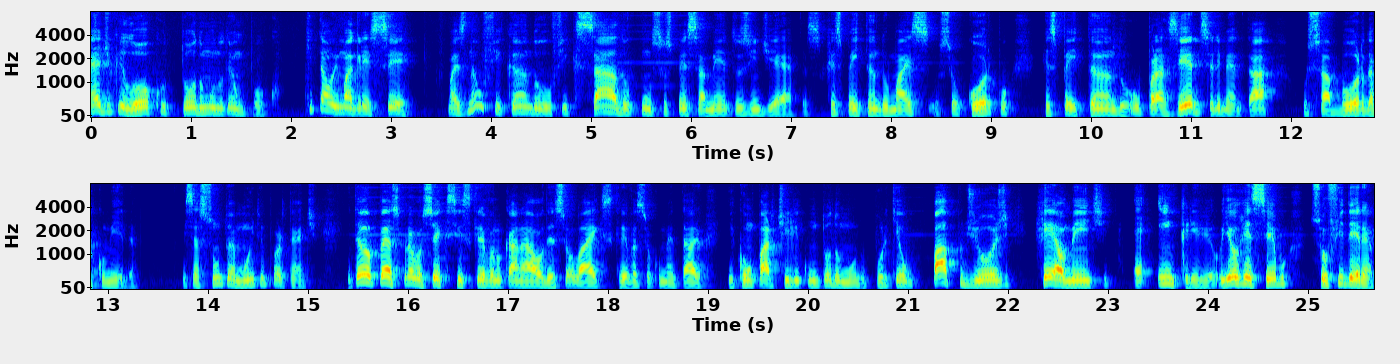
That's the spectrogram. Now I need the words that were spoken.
Médico e louco, todo mundo tem um pouco. Que tal emagrecer, mas não ficando fixado com seus pensamentos em dietas, respeitando mais o seu corpo, respeitando o prazer de se alimentar, o sabor da comida? Esse assunto é muito importante. Então eu peço para você que se inscreva no canal, dê seu like, escreva seu comentário e compartilhe com todo mundo, porque o papo de hoje realmente é incrível. E eu recebo Sofia Deran.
